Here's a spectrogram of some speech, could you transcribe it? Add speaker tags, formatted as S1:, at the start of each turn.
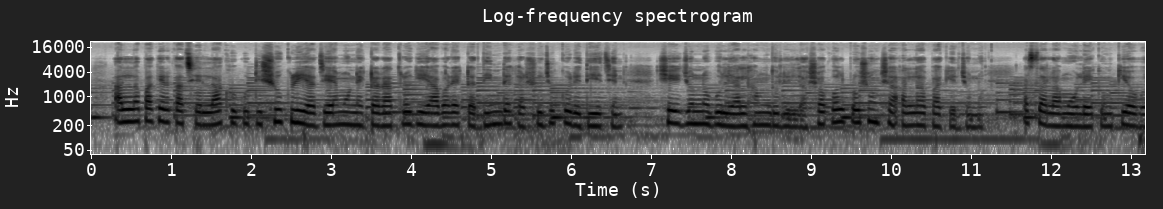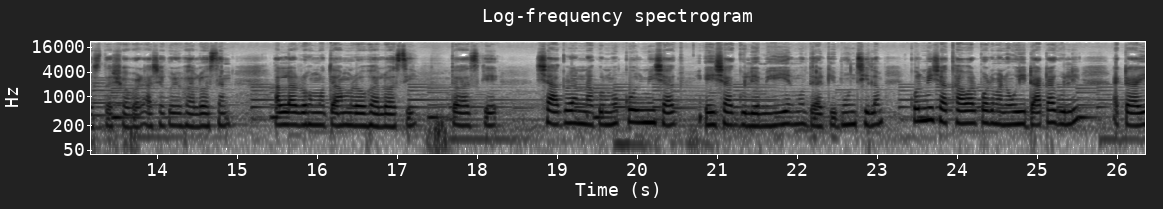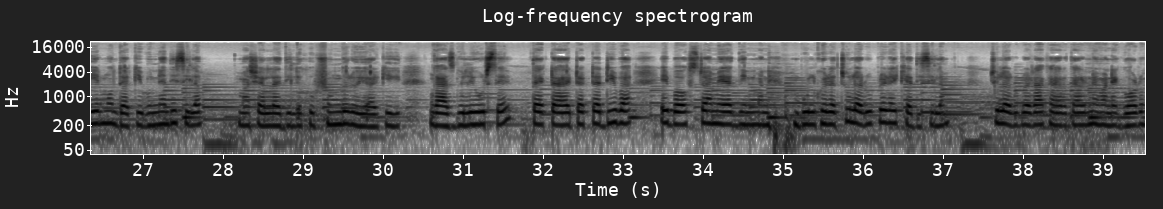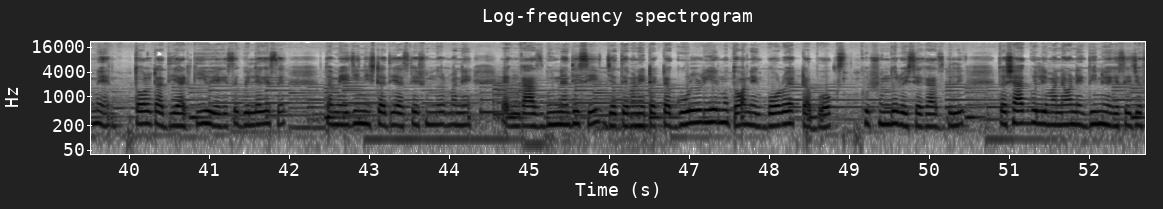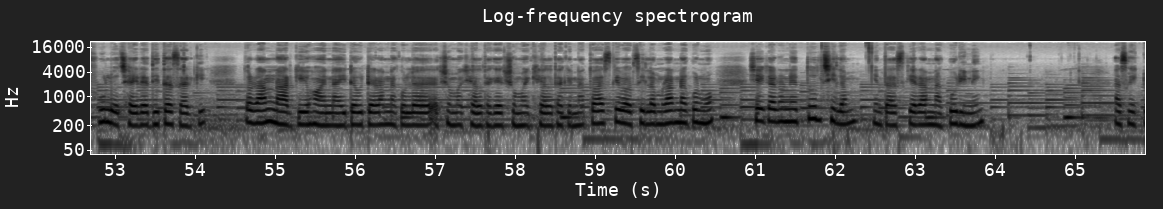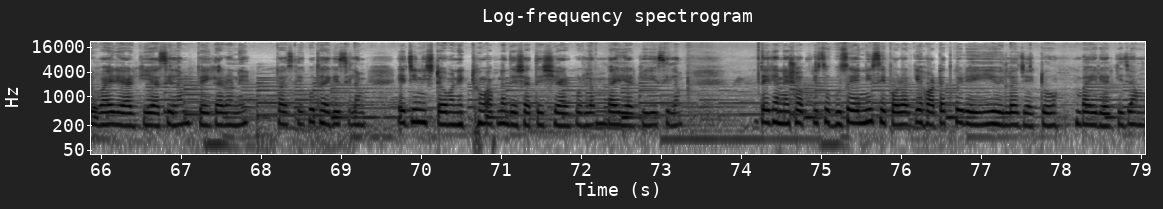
S1: আল্লাহ পাকের কাছে লাখো কোটি শুক্রিয়া যে এমন একটা রাত্র গিয়ে আবার একটা দিন দেখার সুযোগ করে দিয়েছেন। সেই জন্য বলি আলহামদুলিল্লাহ, সকল প্রশংসা আল্লাহ পাকের জন্য। আসসালামু আলাইকুম, কী অবস্থা সবার? আশা করি ভালো আছেন। আল্লাহর রহমতে আমরাও ভালো আছি। তো আজকে শাক রান্না করব, কলমি শাক। এই শাকগুলি আমি ইয়ের মধ্যে আর কি বুনছিলাম। কলমি শাক খাওয়ার পরে মানে ওই ডাটাগুলি একটা ইয়ের মধ্যে আর কি বুনে দিছিলাম। মাসাল্লাহ দিলে খুব সুন্দর হয়ে আর কি গাছগুলি উঠছে। তো একটা, এটা একটা ডিবা, এই বক্সটা আমি একদিন মানে ভুল করে চুলার উপরে রেখে দিছিলাম। চুলার উপরে রাখার কারণে মানে গরমে তলটা দিয়ে আর কি হয়ে গেছে, গলে গেছে। তো আমি এই জিনিসটা দিয়ে আজকে সুন্দর মানে গাছ বুনা দিছি, যাতে মানে এটা একটা গোল ইয়ের মতো অনেক বড় একটা বক্স খুব সুন্দর হয়েছে গাছগুলি। তো শাকগুলি মানে অনেক দিন হয়ে গেছে যে ফুলও ছাইরা দিতেছে আর কি। তো রান্না আর কি হয় না, এটা ওইটা রান্না করলে একসময় খেয়াল থাকে, একসময় খেয়াল থাকে না। তো আজকে ভাবছিলাম রান্না করব, সেই কারণে তুলছিলাম, কিন্তু আজকে রান্না করিনি। আজকে একটু বাইরে আর কি আসছিলাম তো এই কারণে তো আজকে কোথায় গেছিলাম? এই জিনিসটাও মানে একটু আপনাদের সাথে শেয়ার করলাম, বাইরে আর কি গেছিলাম। তো এখানে সব কিছু গুছিয়ে নিছি, পর আর কি হঠাৎ করে ই হইল যে একটু বাইরে আর কি যাব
